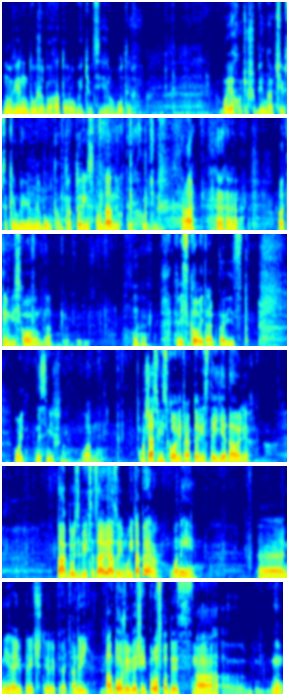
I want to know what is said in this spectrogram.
Ну він дуже багато робить у цієї роботи. Бо я хочу, щоб він навчився. Ким би він не був, там трактористом, да, Андрюх, ти хочеш? А? А ким? Військовим, так? Тракторист. Військовий тракторист. Ой, не смішно. Ладно. Бо зараз військові трактористи є, да, Олег? Так, друзі, дивіться, зав'язуємо. І тепер вони Е, міряю 3, 4, 5. Андрій, там теж в'яжіть просто десь на ну,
